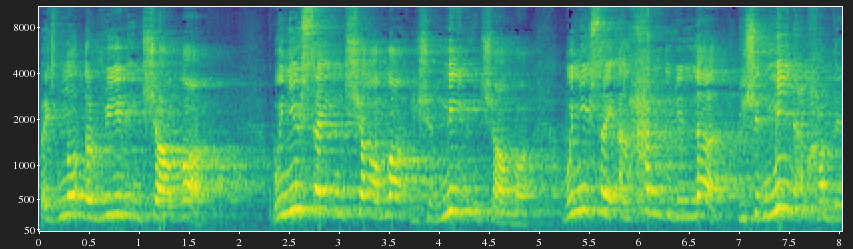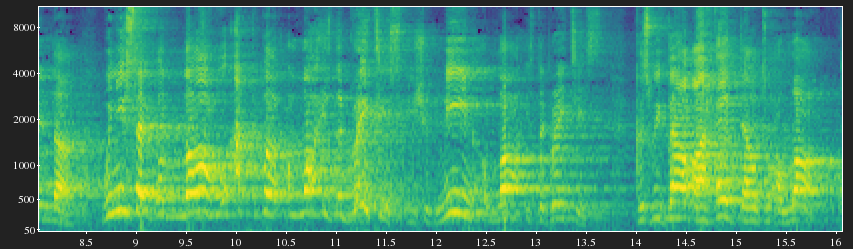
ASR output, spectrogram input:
But it's not the real inshallah. When you say inshallah, you should mean inshallah. When you say Alhamdulillah, you should mean Alhamdulillah. When you say Wallahu Akbar, Allah is the greatest, you should mean Allah is the greatest. Because we bow our head down to Allah.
